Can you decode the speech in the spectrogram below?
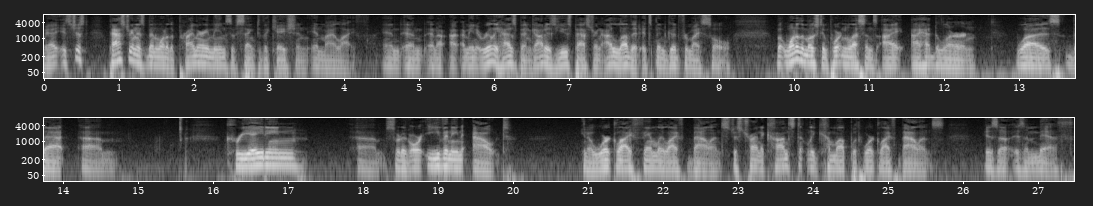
I mean, it's just pastoring has been one of the primary means of sanctification in my life, and and and I, I mean, it really has been. God has used pastoring. I love it. It's been good for my soul. But one of the most important lessons I I had to learn was that um, creating um, sort of or evening out, you know, work life, family life balance, just trying to constantly come up with work life balance is a is a myth.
